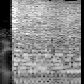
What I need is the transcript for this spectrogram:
I am.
